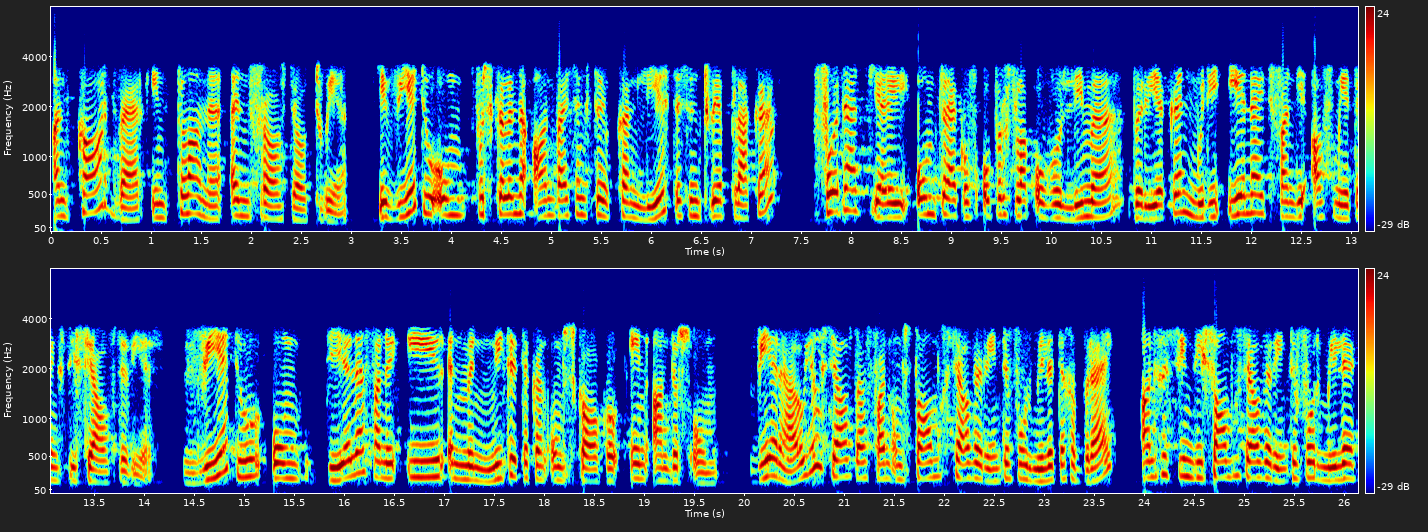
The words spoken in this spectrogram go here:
aan kaartwerk en planne in vraestel 2. Jy weet hoe om verskillende aanwysings te kan lees tussen twee plekke Voordat jy omtrek of oppervlak of volume bereken, moet die eenheid van die afmetings dieselfde wees. Weet hoe om dele van 'n uur in minute te kan omskakel en andersom. Weerhou jouself daarvan om saamgestelde renteformule te gebruik, aangesien die saamgestelde renteformule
